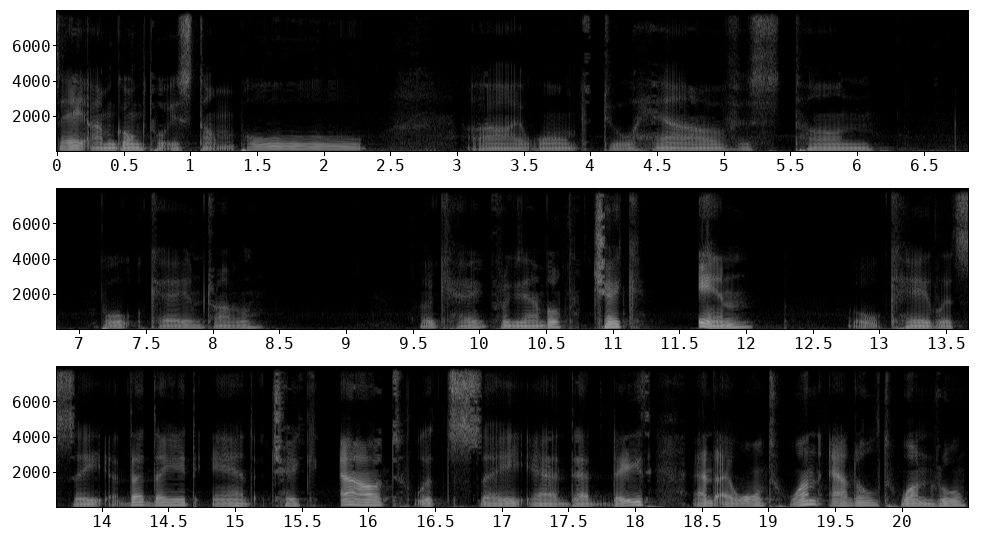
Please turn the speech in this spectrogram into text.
say i'm going to istanbul. I want to have istanbul. Okay i'm traveling okay for example check in. Okay let's say at that date and check out. Let's say at that date and i want one adult one room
